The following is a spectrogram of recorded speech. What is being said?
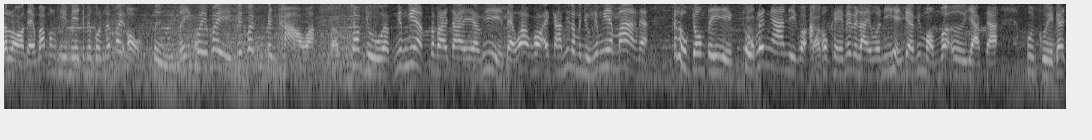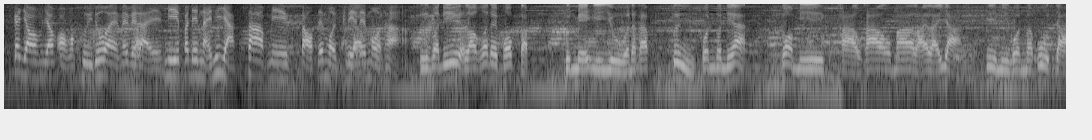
ตลอดแต่ว่าบางทีเมย์จะเป็นคนไม่ค่อยออกสื่อไม่ค่อยค่อยไม่ค่อยเป็นข่าวอะครับชอบอยู่แบบเงียบๆสบายใจอะพี่ แต่ว่าพอไอการที่เรามาอยู่เงียบๆมากเนี่ยก็ถูกโจมตีอีกถูกเล่นงานอีกว่าอะครับโอเค ไม่เป็นไรวันนี้เห็นแกพี่หมอมว่าเอออยากจะพูดคุยก็ก็ยอมยอมออกมาคุยด้วย ไม่เป็นไร มีประเด็นไหนที่อยากทราบมีตอบได้หมดเคลียร์ได้หมดค่ะ คือวันนี้เราก็ได้พบกับคุณเมย์อียูนะครับ ซึ่งคนคนเนี้ย ก็มีข่าวข่าวมาหลายๆ อย่างที่มีคนมาพูดจา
